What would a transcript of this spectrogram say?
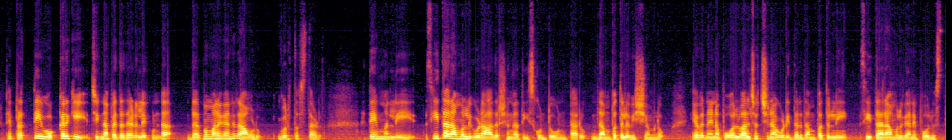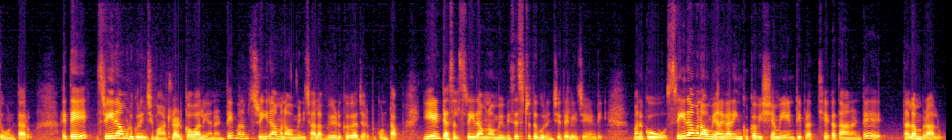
అంటే ప్రతి ఒక్కరికి చిన్న పెద్ద తేడా లేకుండా ధర్మం అనగానే రాముడు గుర్తొస్తాడు. అయితే మళ్ళీ సీతారాముల్ని కూడా ఆదర్శంగా తీసుకుంటూ ఉంటారు దంపతుల విషయంలో. ఎవరినైనా పోల్వాల్సి వచ్చినా కూడా ఇద్దరు దంపతుల్ని సీతారాములుగానే పోలుస్తూ ఉంటారు. అయితే శ్రీరాముడు గురించి మాట్లాడుకోవాలి అని అంటే మనం శ్రీరామనవమిని చాలా వేడుకగా జరుపుకుంటాం. ఏంటి అసలు శ్రీరామనవమి విశిష్టత గురించి తెలియజేయండి. మనకు శ్రీరామనవమి అనగానే ఇంకొక విషయం ఏంటి ప్రత్యేకత అని అంటే తలంబ్రాలు.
